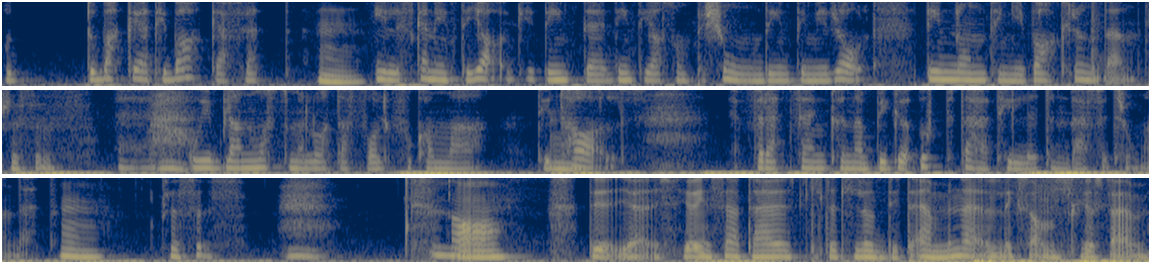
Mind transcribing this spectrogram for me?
Och då backar jag tillbaka för att Mm. ilskan är inte jag. Det är inte, det är inte jag som person, det är inte min roll. Det är någonting i bakgrunden. Precis. Eh, och ibland måste man låta folk få komma till tals. För att sen kunna bygga upp det här tilliten och det här förtroendet. Mm. Precis. Ja, det, jag, jag inser att det här är ett litet luddigt ämne. Liksom, just det här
